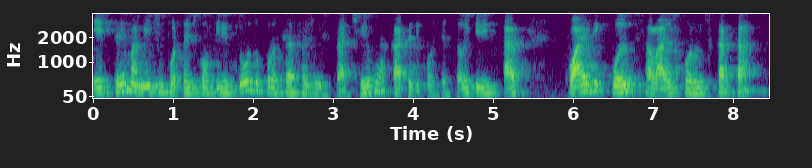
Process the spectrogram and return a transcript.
É extremamente importante conferir todo o processo administrativo a carta de concessão e verificar quais e quantos salários foram descartados.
